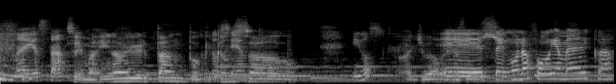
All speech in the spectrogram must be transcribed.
Ahí está. Se imagina vivir tanto, qué Lo siento. cansado. ¿Y vos? Ayúdame, Eh, Jesús. tengo una fobia médica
